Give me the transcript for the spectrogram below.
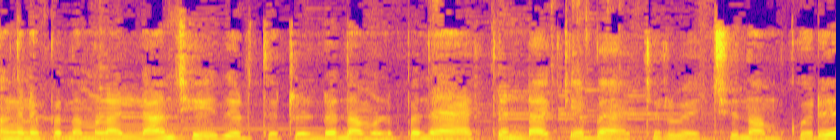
അങ്ങനെ ഇപ്പോൾ നമ്മളെല്ലാം ചെയ്തെടുത്തിട്ടുണ്ട്. നമ്മളിപ്പോൾ നേരത്തെ ഉണ്ടാക്കിയ ബാറ്റർ വെച്ച് നമുക്കൊരു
